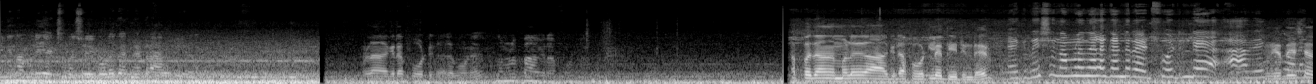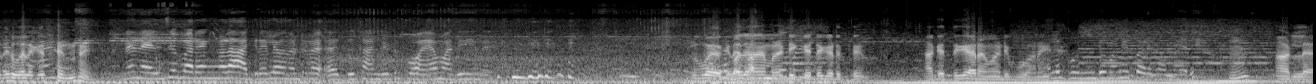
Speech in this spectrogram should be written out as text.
ഇനി നമ്മൾ ഈ എക്സ്പ്രസ് വേ കൂടെ തന്നെ ട്രാവൽ ചെയ്യണം. നമ്മൾ ആഗ്ര ഫോർട്ടിലല്ലേ പോണ്? നമ്മളിപ്പോൾ ആഗ്ര ഫോർട്ട്. അപ്പൊ ഇതാ നമ്മൾ ആഗ്ര ഫോർട്ടിൽ എത്തിയിട്ടുണ്ട് ഏകദേശം നമ്മൾ കണ്ട റെഡ് ഫോർട്ടിന്റെ ഏകദേശം അതേപോലെ തന്നെ. നെൽജ പറയങ്ങൾ ആഗ്രയിൽ വന്നിട്ട് ഇത് കണ്ടിട്ട് പോയാൽ മതി നമ്മൾ ടിക്കറ്റ് ഒക്കെ എടുത്ത് അകത്ത് കയറാൻ വേണ്ടി പോവാണ്. ആണല്ലേ?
